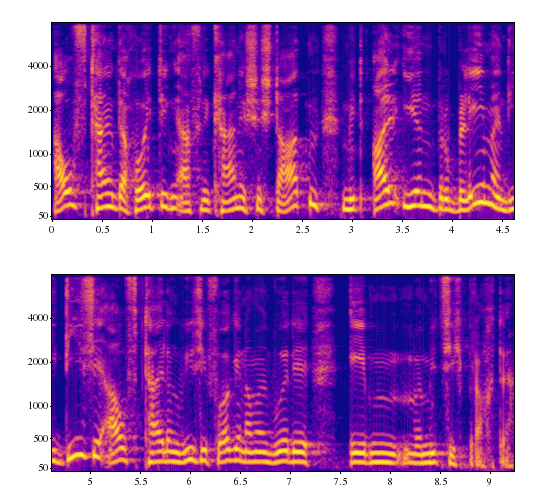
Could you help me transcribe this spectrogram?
Aufteilung der heutigen afrikanischen Staaten mit all ihren Problemen, die diese Aufteilung, wie sie vorgenommen wurde, eben mit sich brachte.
